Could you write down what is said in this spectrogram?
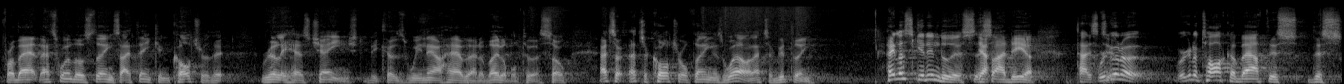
for that. That's one of those things I think in culture that really has changed because we now have that available to us. So that's a, that's a cultural thing as well, and that's a good thing. Hey, let's get into this, this Yeah. idea. Titus we're gonna we're gonna talk about this this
